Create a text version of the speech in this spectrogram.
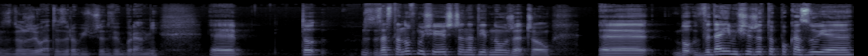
y, zdążyła to zrobić przed wyborami. To zastanówmy się jeszcze nad jedną rzeczą, bo wydaje mi się, że to pokazuje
